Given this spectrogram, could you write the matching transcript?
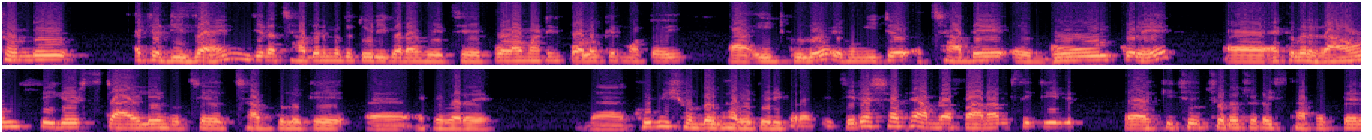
সুন্দর একটা ডিজাইন যেটা ছাদের মধ্যে তৈরি করা হয়েছে। পোড়ামাটির পলকের মতোই ইটগুলো এবং ইটের ছাদে গোল করে একেবারে রাউন্ড ফিগার স্টাইলে হচ্ছে ছাদগুলোকে একেবারে খুবই সুন্দরভাবে তৈরি করা হয়েছে। এটার সাথে আমরা পানাম সিটির কিছু ছোট ছোট স্থাপত্যের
